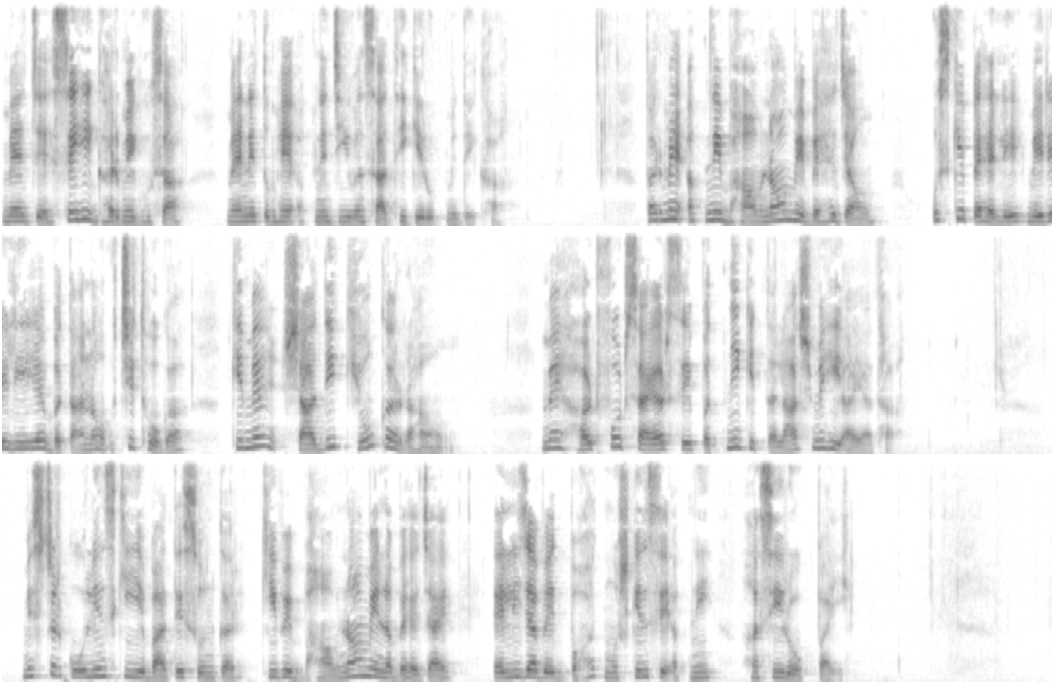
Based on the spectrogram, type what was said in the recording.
मैं जैसे ही घर में घुसा, मैंने तुम्हें अपने जीवन साथी के रूप में देखा। पर मैं अपनी भावनाओं में बह जाऊँ, उसके पहले मेरे लिए यह बताना उचित होगा कि मैं शादी क्यों कर रहा हूँ। मैं हर्टफोर्ड सायर से पत्नी की तलाश में ही आया था। मिस्टर कोलिंस की ये बातें सुनकर कि वे भावनाओं में न बह जाए एलिजाबेथ बहुत मुश्किल से अपनी हँसी रोक पाई।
